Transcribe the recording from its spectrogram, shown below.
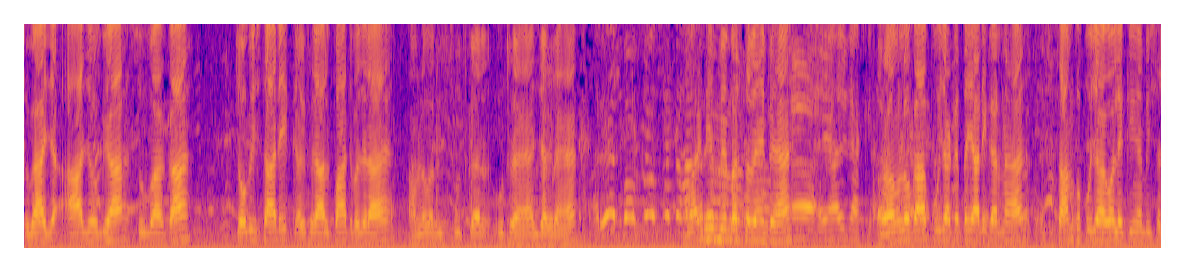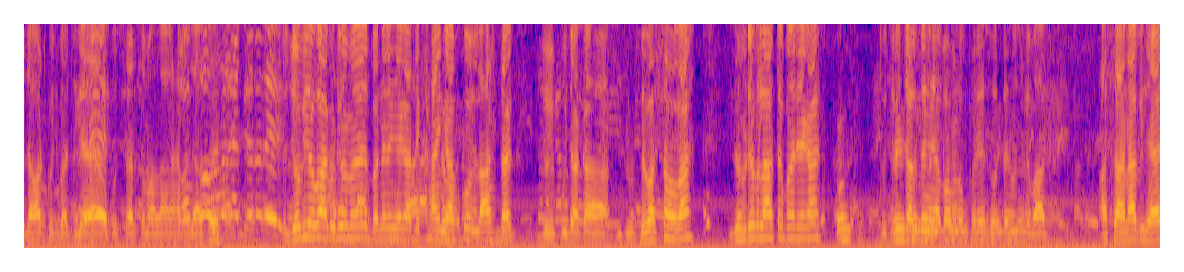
तो गाइज़ आज हो गया सुबह का चौबीस तारीख अभी फ़िलहाल पाँच बज रहा है। हम लोग अभी सूत कर उठ रहे हैं जग रहे हैं। हमारे टीम मेंबर सब यहीं पे हैं। और हम लोग का पूजा का तैयारी करना है। शाम को पूजा होगा लेकिन अभी सजावट कुछ बच गया है कुछ सर सामान लाना है बाज़ार से। तो जो भी होगा वीडियो में बने रहिएगा दिखाएँगे आपको लास्ट तक जो भी पूजा का व्यवस्था होगा। जो वीडियो को लास्ट तक बने रहेगा तो चलिए चलते हैं अब हम लोग फ्रेश होते हैं उसके बाद आसाना भी है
